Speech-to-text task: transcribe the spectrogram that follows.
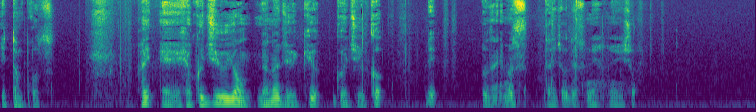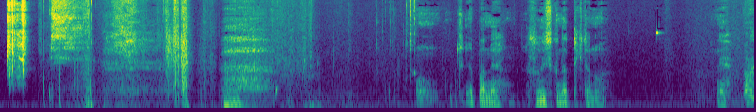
一旦ポーズ。はい、えー、1147955でございます。大丈夫ですね。よいしょ。よしはあ。うんやっぱね涼しくなってきたのはね、あ、明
